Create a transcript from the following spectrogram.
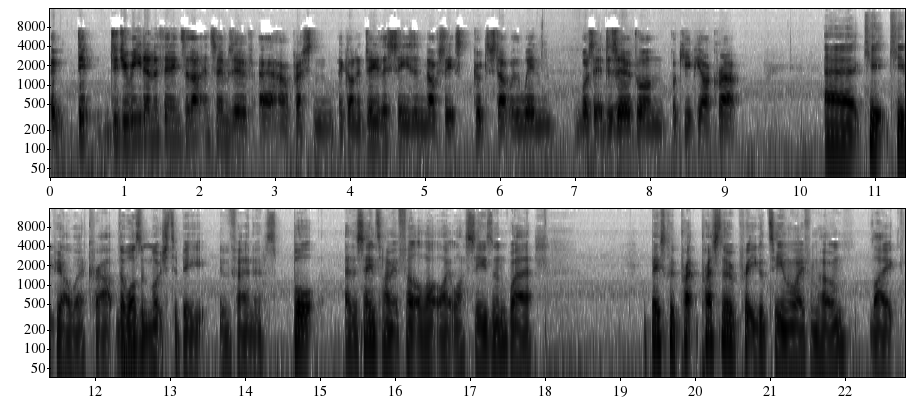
Uh, did did you read anything into that in terms of uh, how Preston are going to do this season? Obviously, it's good to start with a win. Was it a deserved one? But QPR crap. Uh, Q- QPR were crap. There wasn't much to beat, in fairness. But at the same time, it felt a lot like last season, where basically Pre- Preston are a pretty good team away from home. Like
